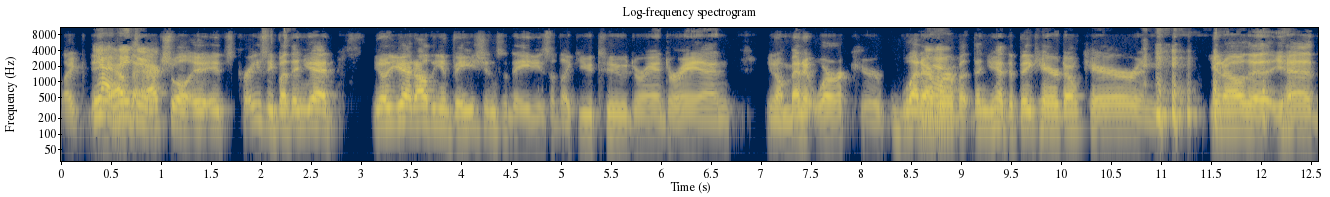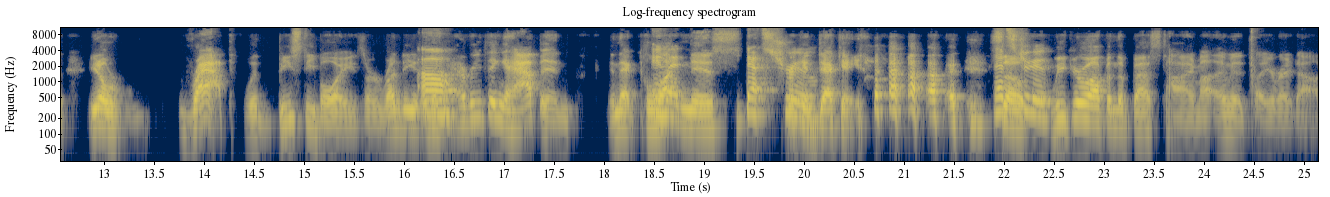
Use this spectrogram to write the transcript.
Like they Yeah, have they the do. actual it- it's crazy. But then you had, you know, you had all the invasions in the 80s of like U2, Duran Duran, you know, Men at Work or whatever. Yeah. But then you had the big hair, don't care, and you know, the you had, you know, rap with Beastie Boys or Run D. Oh. Like everything happened in that gluttonous That's freaking true. decade. That's so true. We grew up in the best time. I- I'm going to tell you right now.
